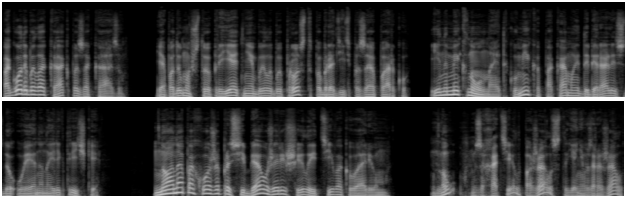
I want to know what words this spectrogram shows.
Погода была как по заказу. Я подумал, что приятнее было бы просто побродить по зоопарку, и намекнул на это Кумика, пока мы добирались до Уэна на электричке. Но она, похоже, про себя уже решила идти в аквариум. Ну, захотел, пожалуйста, я не возражал.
